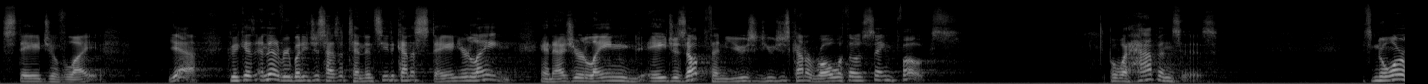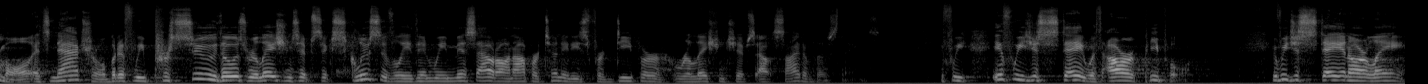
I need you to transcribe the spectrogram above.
stage of life. Yeah, because and everybody just has a tendency to kind of stay in your lane. And as your lane ages up, then you, you just kind of roll with those same folks. But what happens is it's normal, it's natural, but if we pursue those relationships exclusively, then we miss out on opportunities for deeper relationships outside of those things. If we, if we just stay with our people, if we just stay in our lane,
